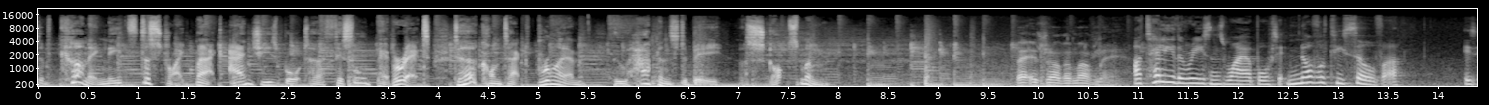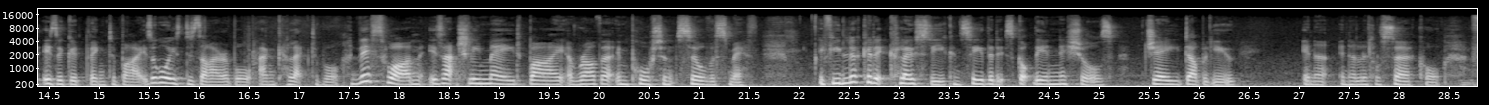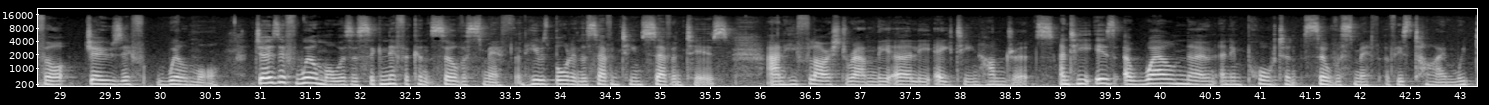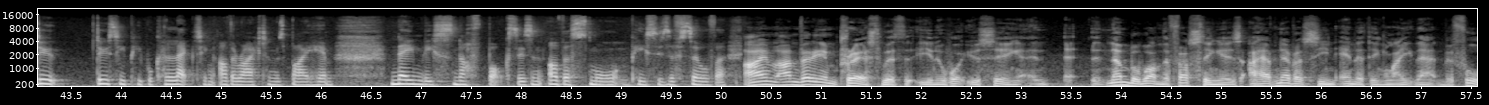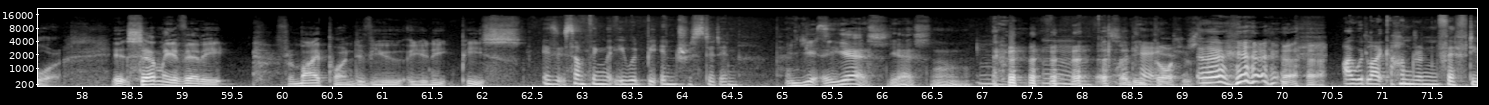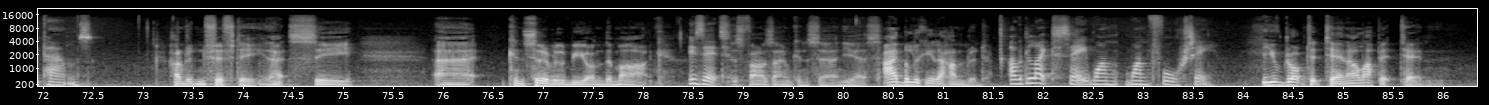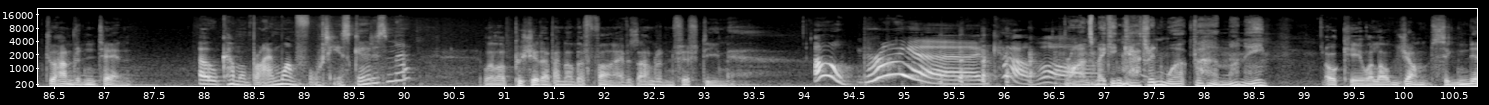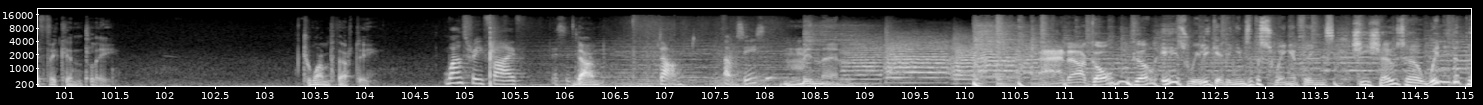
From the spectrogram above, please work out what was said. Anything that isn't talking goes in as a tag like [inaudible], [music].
of cunning needs to strike back, and she's brought her thistle pepperette to her contact Brian, who happens to be a Scotsman. That is rather lovely. I'll tell you the reasons why I bought it. Novelty silver is, is a good thing to buy. It's always desirable and collectible. This one is actually made by a rather important silversmith. If you look at it closely, you can see that it's got the initials JW in a, in a little circle for Joseph Willmore. Joseph Willmore was a significant silversmith and he was born in the 1770s and he flourished around the early 1800s. And he is a well known and important silversmith of his time. We do do see people collecting other items by him, namely snuff boxes and other small mm. pieces of silver. I'm, I'm very impressed with you know what you're saying. And uh, number one, the first thing is I have never seen anything like that before. It's certainly a very, from my point of view, a unique piece. Is it something that you would be interested in? Ye- yes, yes. Mm. Mm. [laughs] mm. Said okay. he cautiously. [laughs] I would like 150 pounds. 150. Mm. That's the uh, considerably beyond the mark. Is it? As far as I'm concerned, yes. I'd be looking at 100. I would like to say one, 140. You've dropped at 10, I'll up at 10 to 110. Oh, come on, Brian, 140 is good, isn't it? Well, I'll push it up another five, it's 115. Oh, Brian, [laughs] come on. Brian's making Catherine work for her money. Okay, well, I'll jump significantly to 130. 135 is a Done. Done. That was easy. Mm. Been then. And our golden girl is really getting into the swing of things. She shows her Winnie the Pooh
